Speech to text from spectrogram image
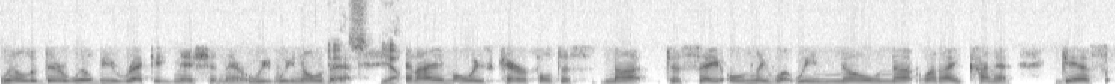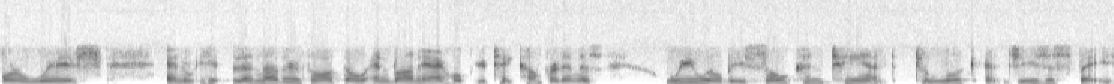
Well, there will be recognition there. We we know that, yes. yeah. and I am always careful to not to say only what we know, not what I kind of guess or wish. And another thought, though, and Bonnie, I hope you take comfort in this. We will be so content to look at Jesus' face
